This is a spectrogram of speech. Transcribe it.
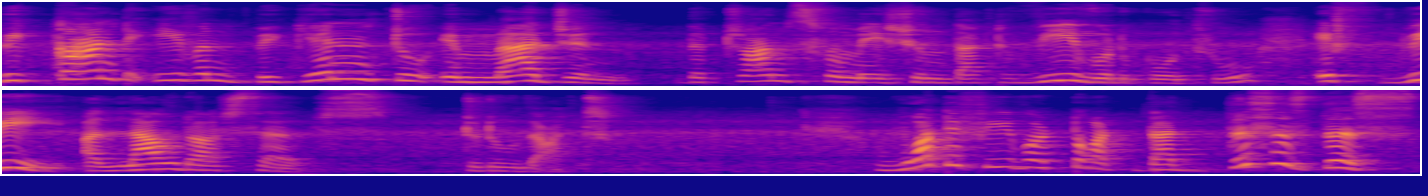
we can't even begin to imagine the transformation that we would go through if we allowed ourselves to do that. What if we were taught that this is this,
